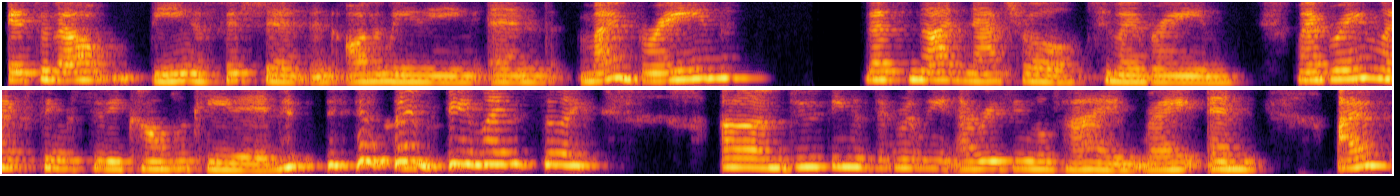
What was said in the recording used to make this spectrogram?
it's about being efficient and automating. And my brain, that's not natural to my brain. My brain likes things to be complicated. my brain likes to like, um, do things differently every single time, right? And I've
